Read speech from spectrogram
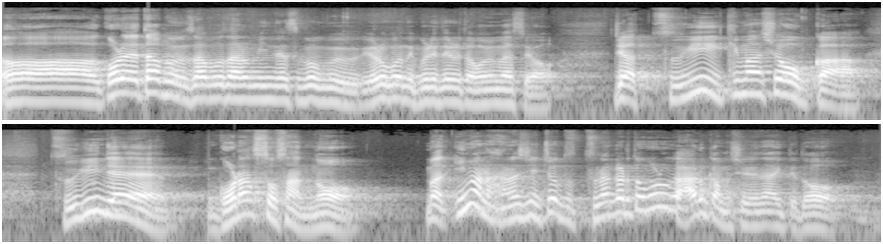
ああこれ多分サポーターのみんなすごく喜んでくれてると思いますよ。じゃあ次行きましょうか。次ねゴラッソさんのまあ、今の話にちょっとつながるところがあるかもしれないけど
